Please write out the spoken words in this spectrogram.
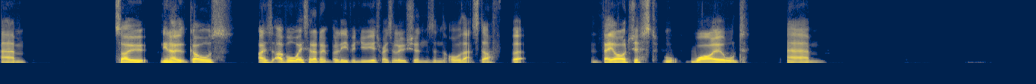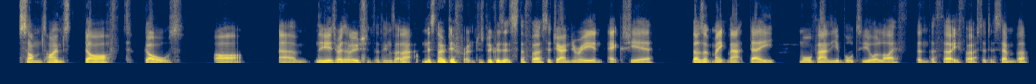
Um, so you know, goals. I, I've always said I don't believe in New Year's resolutions and all that stuff, but they are just wild. Um, sometimes daft goals are um, New Year's resolutions and things like that. And it's no different. Just because it's the first of January in X year doesn't make that day more valuable to your life than the 31st of December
